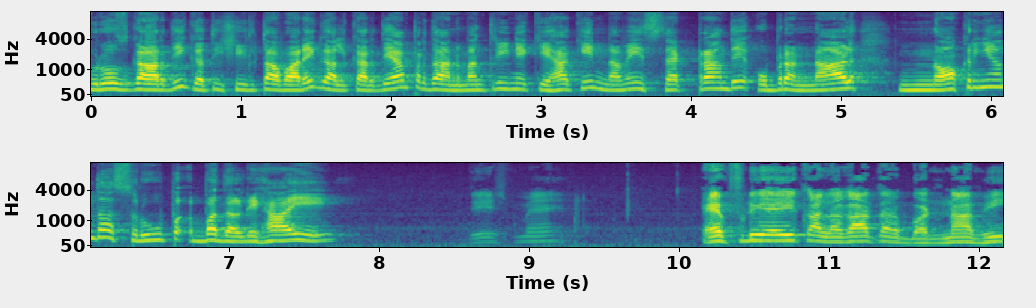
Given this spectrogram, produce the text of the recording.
ਰੋਜ਼ਗਾਰ ਦੀ ਗਤੀਸ਼ੀਲਤਾ ਬਾਰੇ ਗੱਲ ਕਰਦਿਆਂ ਪ੍ਰਧਾਨ ਮੰਤਰੀ ਨੇ ਕਿਹਾ ਕਿ ਨਵੇਂ ਸੈਕਟਰਾਂ ਦੇ ਉਭਰਨ ਨਾਲ ਨੌਕਰੀਆਂ ਦਾ ਸਰੂਪ ਬਦਲ ਰਿਹਾ ਏ देश में एफडीआई का लगातार बढ़ना भी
